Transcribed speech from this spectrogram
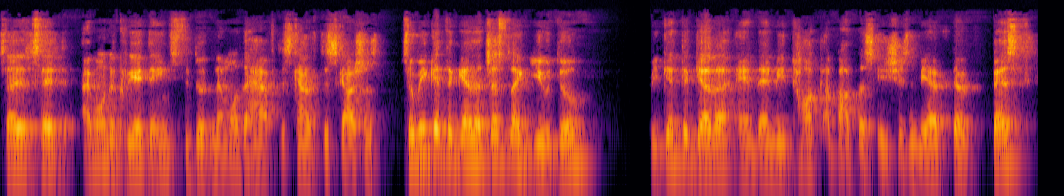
So I said, I want to create the institute and I want to have this kind of discussions. So we get together just like you do. We get together and then we talk about those issues and we have the best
